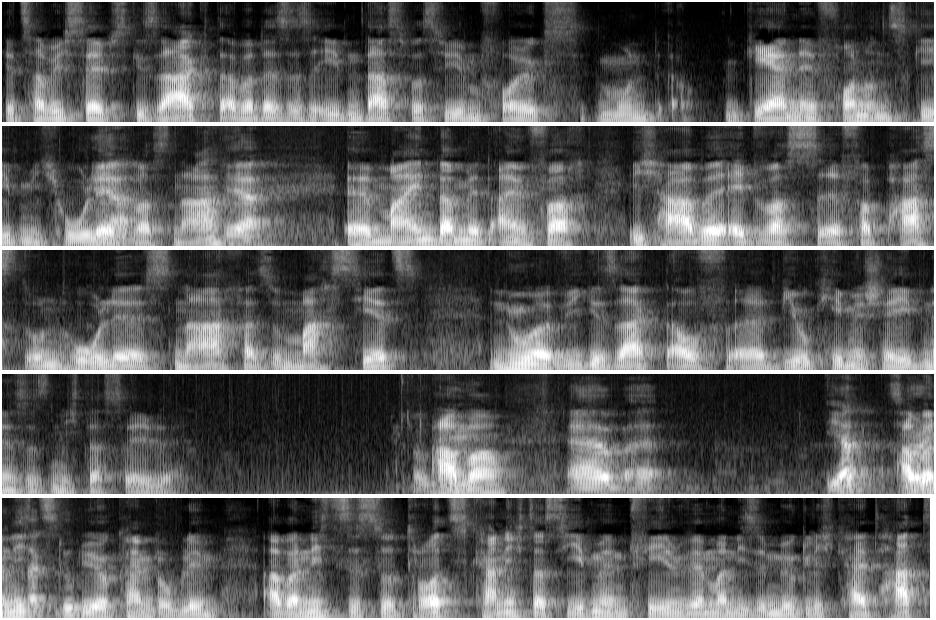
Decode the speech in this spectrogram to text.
Jetzt habe ich selbst gesagt, aber das ist eben das, was wir im Volksmund gerne von uns geben. Ich hole ja. etwas nach. Ja äh, meinen damit einfach, ich habe etwas äh, verpasst und hole es nach, also mach's jetzt. Nur, wie gesagt, auf äh, biochemischer Ebene ist es nicht dasselbe. Okay. Aber. Ja, sorry, aber nichts, ja, kein Problem. Aber nichtsdestotrotz kann ich das jedem empfehlen, wenn man diese Möglichkeit hat,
